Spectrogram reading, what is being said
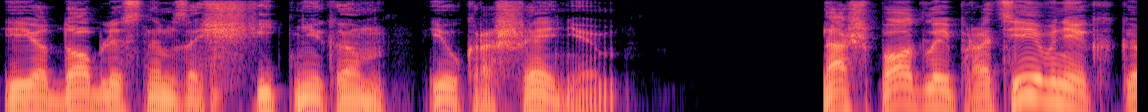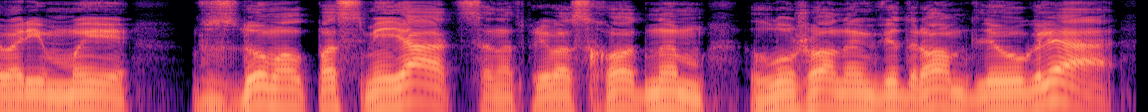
ее доблестным защитником и украшением. Наш подлый противник, говорим мы, вздумал посмеяться над превосходным луженым ведром для угля —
